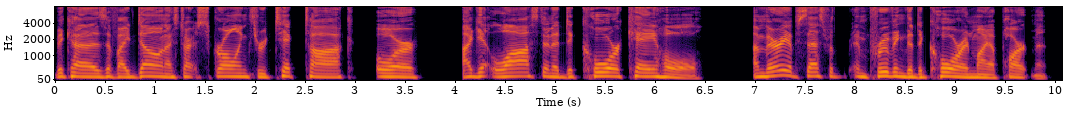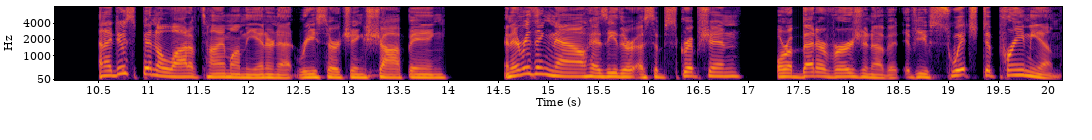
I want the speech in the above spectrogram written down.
because if I don't, I start scrolling through TikTok or I get lost in a decor K hole. I'm very obsessed with improving the decor in my apartment. And I do spend a lot of time on the internet researching, shopping, and everything now has either a subscription or a better version of it if you switch to premium.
